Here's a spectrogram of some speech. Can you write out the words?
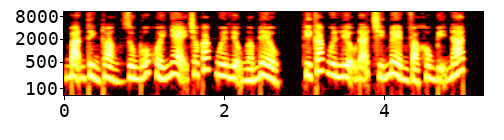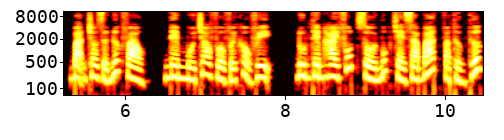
Bạn thỉnh thoảng dùng đũa khuấy nhẹ cho các nguyên liệu ngấm đều. Khi các nguyên liệu đã chín mềm và không bị nát, bạn cho dở nước vào, nêm muối cho vừa với khẩu vị, đun thêm 2 phút rồi múc chè ra bát và thưởng thức.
